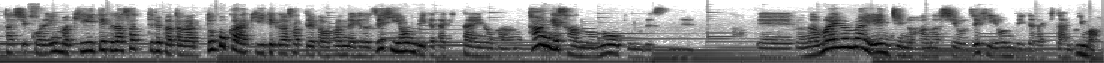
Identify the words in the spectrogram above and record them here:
私これ今聞いてくださってる方がどこから聞いてくださってるかわかんないけどぜひ読んでいただきたいのが丹下さんのノートのですね、えーと名前のないエンジンの話をぜひ読んでいただきたい今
